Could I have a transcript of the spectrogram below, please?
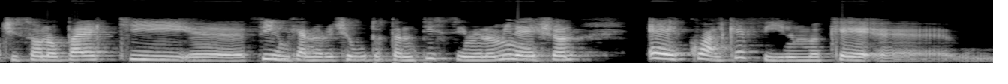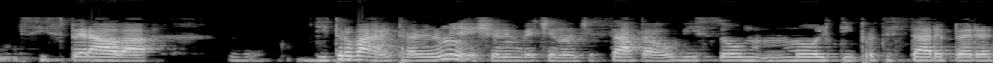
ci sono parecchi eh, film che hanno ricevuto tantissime nomination e qualche film che eh, si sperava di trovare tra le nomination invece non c'è stata. Ho visto molti protestare per,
